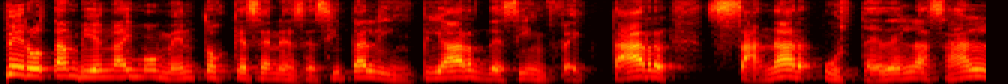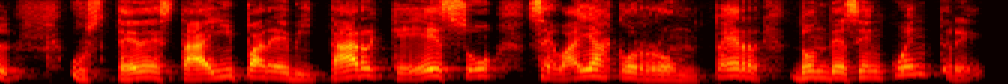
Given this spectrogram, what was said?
Pero también hay momentos que se necesita limpiar, desinfectar, sanar. Usted es la sal. Usted está ahí para evitar que eso se vaya a corromper donde se encuentre.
